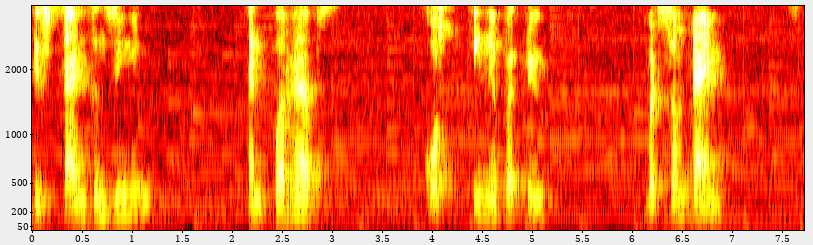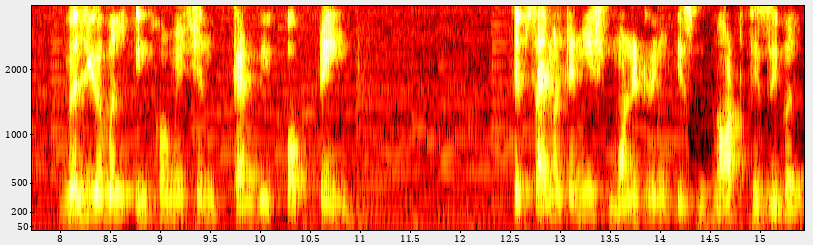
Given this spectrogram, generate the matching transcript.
is time consuming and perhaps cost ineffective, but sometimes valuable information can be obtained. If simultaneous monitoring is not feasible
